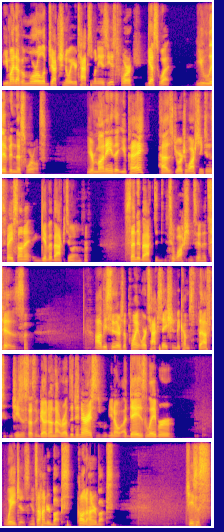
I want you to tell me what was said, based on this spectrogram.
You might have a moral objection to what your tax money is used for. Guess what? You live in this world. Your money that you pay has George Washington's face on it. Give it back to him. Send it back to, to Washington. It's his. Obviously, there's a point where taxation becomes theft. Jesus doesn't go down that road. The denarius is, you know, a day's labor wages. You know, it's a hundred bucks. Call it a hundred bucks. Jesus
